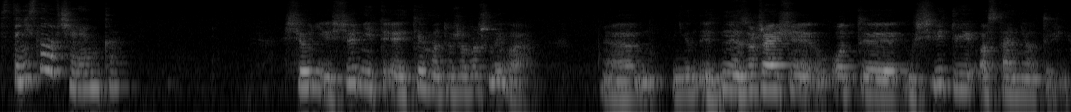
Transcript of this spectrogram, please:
Станіслав Овчаренко? Сьогодні, сьогодні тема дуже важлива, е, незважаючи от е, у світлі останнього тижня.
